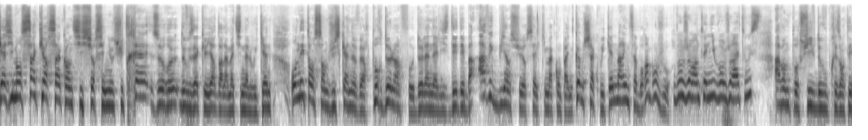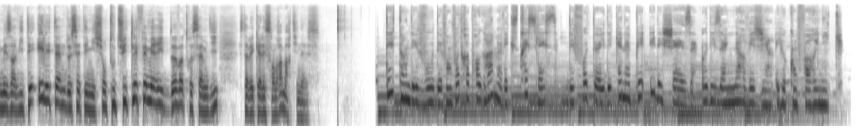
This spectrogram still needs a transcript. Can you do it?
Quasiment 5h56 sur CNews. Je suis très heureux de vous accueillir dans la matinale week-end. On est ensemble jusqu'à 9h pour de l'info, de l'analyse, des débats, avec bien sûr celle qui m'accompagne comme chaque week-end, Marine Sabourin. Bonjour. Bonjour Anthony, bonjour à tous. Avant de poursuivre, de vous présenter mes invités et les thèmes de cette émission, tout de suite l'éphéméride de votre samedi. C'est avec Alessandra Martinez. Détendez-vous devant votre programme avec Stressless, des fauteuils, des canapés et des chaises au design norvégien et au confort unique.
